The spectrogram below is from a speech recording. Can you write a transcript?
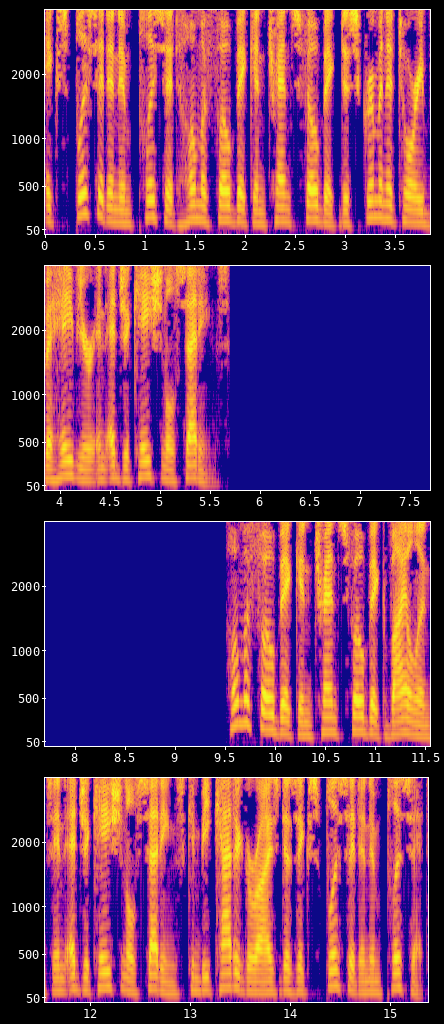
Explicit and implicit homophobic and transphobic discriminatory behavior in educational settings Homophobic and transphobic violence in educational settings can be categorized as explicit and implicit.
